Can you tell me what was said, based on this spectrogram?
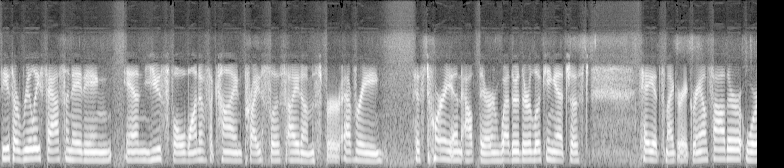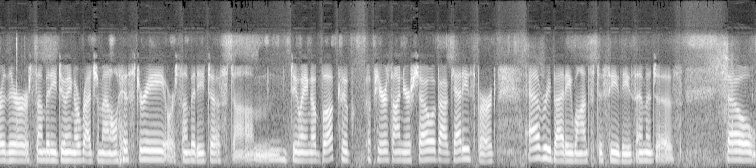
these are really fascinating and useful, one of a kind, priceless items for every historian out there, and whether they're looking at just hey, it's my great grandfather, or they're somebody doing a regimental history, or somebody just um, doing a book who appears on your show about Gettysburg. Everybody wants to see these images. So,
